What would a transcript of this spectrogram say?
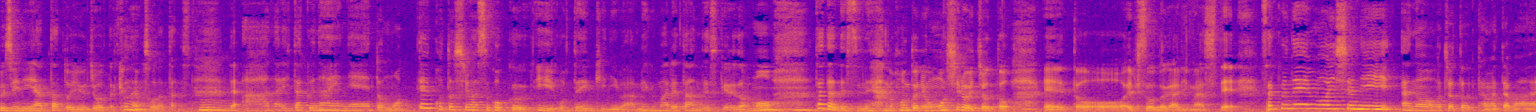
無事にやったという状態去年もそうだったんです、うん、でああなりたくないねと思って今年はすごくいいお天気には恵まれたんですけれども、うん、ただですねあの本当に面白いちょっと,、えーと、エピソードがありまして昨年も一緒にあのちょっとたまたま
